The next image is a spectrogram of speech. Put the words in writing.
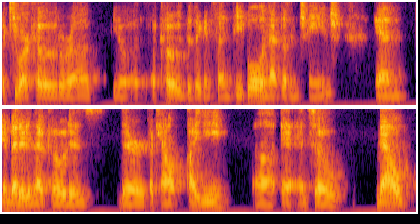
a QR code or a you know a, a, code that they can send people and that doesn't change. And embedded in that code is their account id uh, and, and, so now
